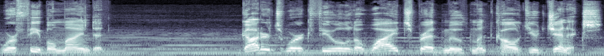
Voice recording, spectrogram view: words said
were feeble-minded. Goddard's work fueled a widespread movement called eugenics,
